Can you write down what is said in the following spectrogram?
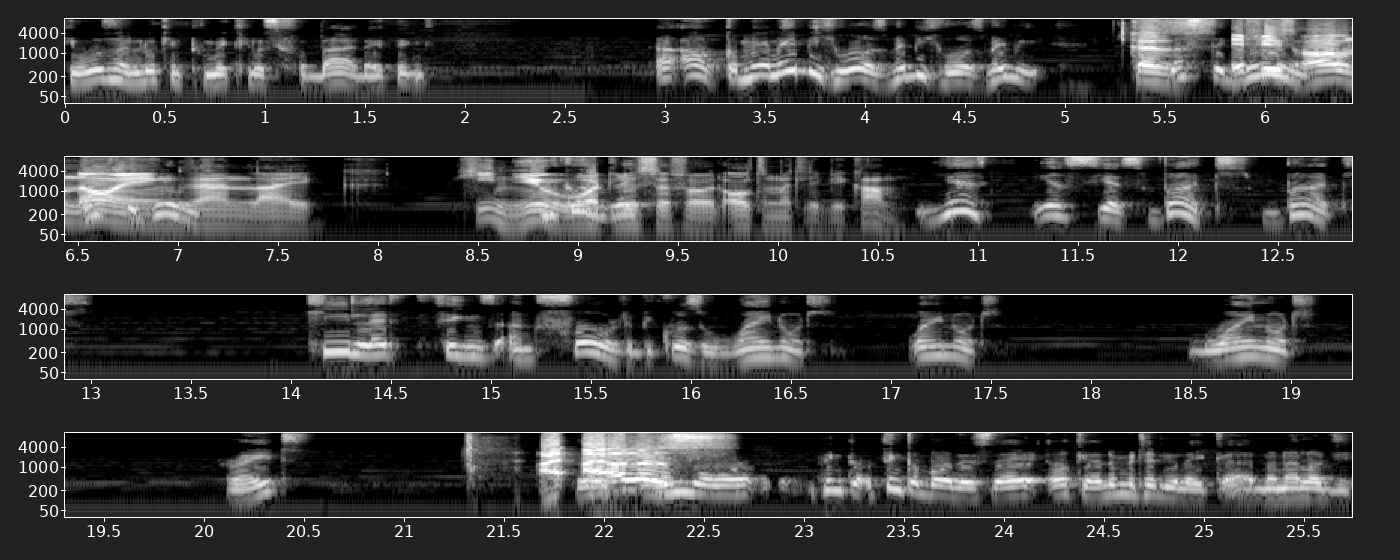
he wasn't looking to make lucifer bad i think uh, oh maybe he was maybe he was maybe Because if he's all That's the knowing, then like he knew Because what Lucifer would ultimately become. yes yes yes but but he let things unfold because why not why not why not right I, Like, I always remember- think think about this. eh? Okay, let me tell you like an analogy.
